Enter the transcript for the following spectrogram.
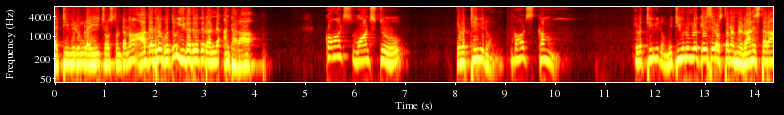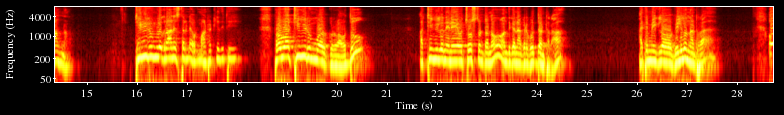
ఆ టీవీ రూమ్లో అవి చూస్తుంటాను. ఆ గదిలోకి వద్దు ఈ గదిలోకి రండి అంటారా? Gods wants to your TV room. Gods come your TV room మీ టీవీ రూమ్లోకి వేసే వస్తాను అంటున్నాడు రాణిస్తారా అంటున్నాను. టీవీ రూమ్లోకి రాణిస్తారంటే ఎవరు మాట్లాడలేదు ఇది ప్రభు ఆ టీవీ రూమ్ వరకు రావద్దు. ఆ టీవీలో నేనేమో చూస్తుంటాను అందుకని అక్కడికి వద్దు అంటారా అయితే మీకులో వెలుగుందంటారా? ఓ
